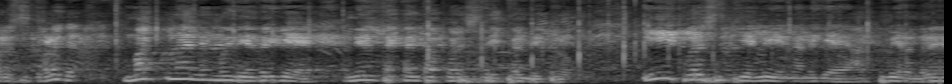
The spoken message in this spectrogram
ಪರಿಸ್ಥಿತಿ ಒಳಗೆ ನಾನು ನಿಮ್ಮ ಎದುರಿಗೆ ನಿಲ್ತಕ್ಕಂಥ ಪರಿಸ್ಥಿತಿ ತಂದಿದ್ರು. ಈ ಪರಿಸ್ಥಿತಿಯಲ್ಲಿ ನನಗೆ ಆತ್ಮೀಯರಂದ್ರೆ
